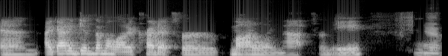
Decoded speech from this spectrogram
and i got to give them a lot of credit for modeling that for me Yeah.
